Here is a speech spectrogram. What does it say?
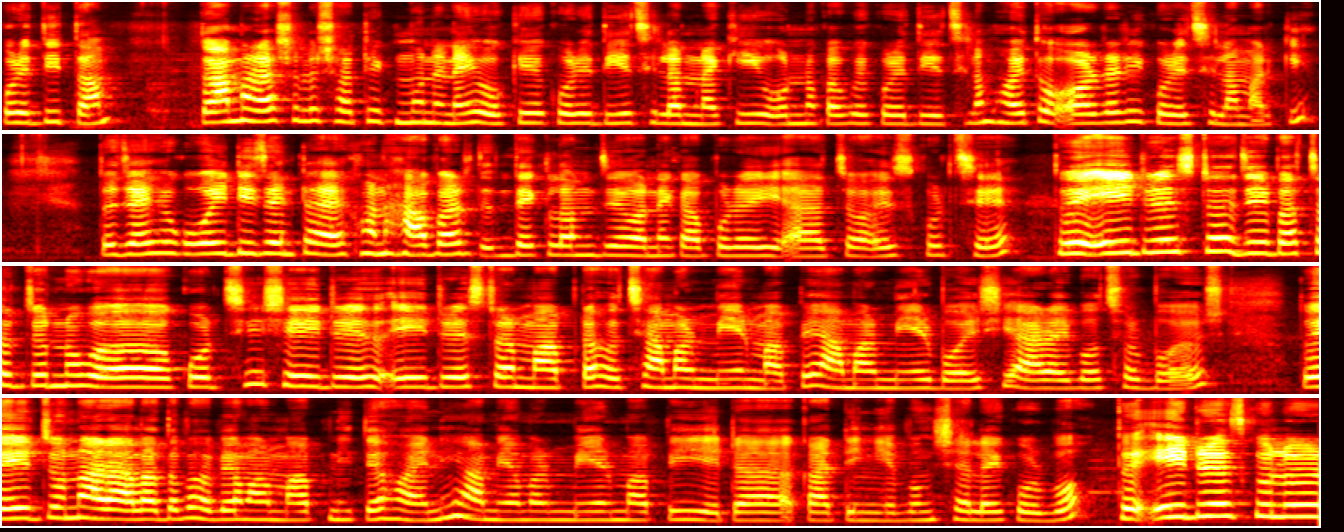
করে দিতাম। তো আমার আসলে সঠিক মনে নাই, ওকে করে দিয়েছিলাম নাকি অন্য কাউকে করে দিয়েছিলাম, হয়তো অর্ডারই করেছিলাম আর কি। তো যাই হোক, ওই ডিজাইনটা এখন আবার দেখলাম যে অনেক আপুরাই চয়েস করছে। তো এই ড্রেসটা যে বাচ্চার জন্য করছি, সেই ড্রেস এই ড্রেসটার মাপটা হচ্ছে আমার মেয়ের মাপে। আমার মেয়ের বয়সী আড়াই বছর বয়স। তো এর জন্য আর আলাদাভাবে আমার মাপ নিতে হয়নি। আমি আমার মেয়ের মাপেই এটা কাটিং এবং সেলাই করব। তো এই ড্রেসগুলোর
